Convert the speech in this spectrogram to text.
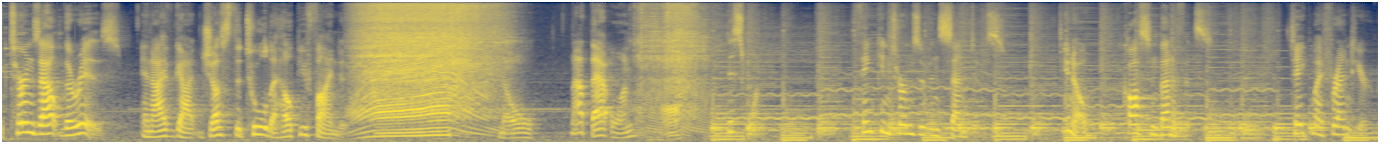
It turns out there is, and I've got just the tool to help you find it. No, not that one. This one. Think in terms of incentives. You know, costs and benefits. Take my friend here.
